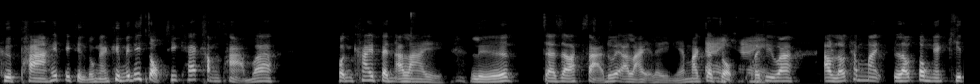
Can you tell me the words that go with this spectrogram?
คือพาให้ไปถึงตรงนั้น คือไม่ได้จบที่แค่คำถามว่าคนไข้เป็นอะไร หรือจะจะรักษาด้วยอะไรอะไรอย่างเงี้ยมักจะจบไปที่ว่าเอาแล้วทำไมแล้วตรงนี้คิด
